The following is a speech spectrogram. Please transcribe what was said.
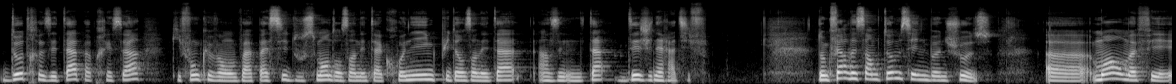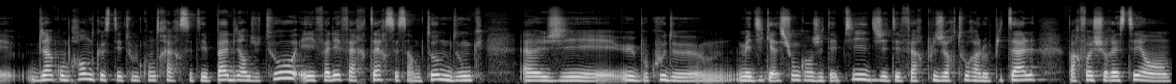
d'autres étapes après ça qui font que on va passer doucement dans un état chronique, puis dans un état, un état dégénératif. Donc faire des symptômes, c'est une bonne chose. Euh, moi, on m'a fait bien comprendre que c'était tout le contraire, c'était pas bien du tout et il fallait faire taire ces symptômes. Donc, euh, j'ai eu beaucoup de médication quand j'étais petite, été faire plusieurs tours à l'hôpital. Parfois, je suis restée en,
